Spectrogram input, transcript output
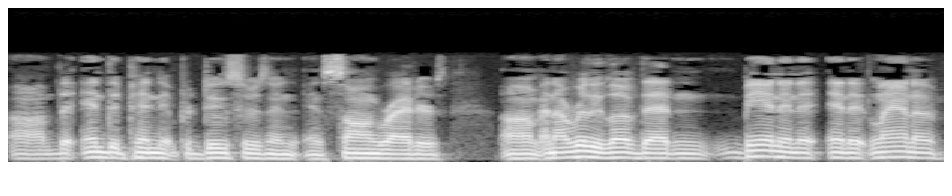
um, the independent producers and, and songwriters, um, and I really love that. And being in in Atlanta,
